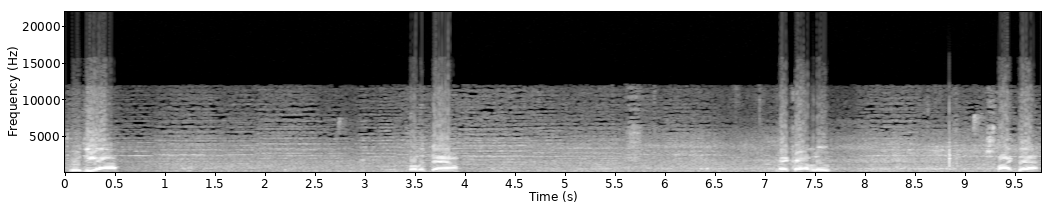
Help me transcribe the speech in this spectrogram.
Through the eye. Pull it down make our loop just like that.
